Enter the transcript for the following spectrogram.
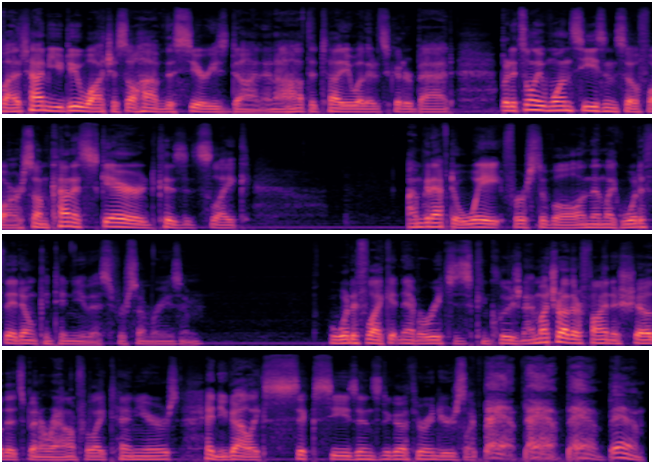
by the time you do watch this, I'll have this series done and I'll have to tell you whether it's good or bad. But it's only one season so far. So I'm kind of scared because it's like I'm gonna have to wait first of all, and then like, what if they don't continue this for some reason? What if like it never reaches conclusion? I'd much rather find a show that's been around for like ten years and you got like six seasons to go through, and you're just like bam, bam, bam, bam.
